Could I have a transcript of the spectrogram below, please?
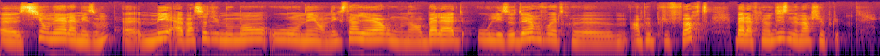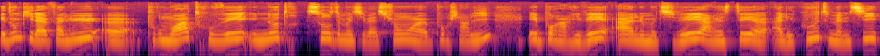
Euh, si on est à la maison. Euh, mais à partir du moment où on est en extérieur, où on est en balade, où les odeurs vont être euh, un peu plus fortes, bah, la friandise ne marche plus. Et donc il a fallu, pour moi, trouver une autre source de motivation pour Charlie et pour arriver à le motiver, à rester à l'écoute, même si,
